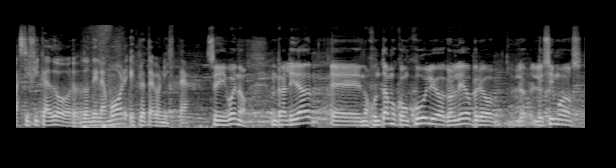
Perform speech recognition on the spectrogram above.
pacificador, donde el amor es protagonista. Sí, bueno, en realidad eh, nos juntamos con Julio, con Leo, pero lo, hicimos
